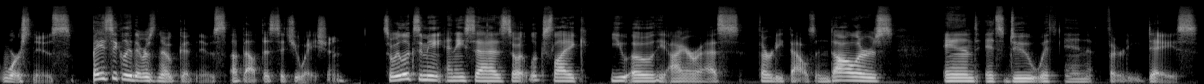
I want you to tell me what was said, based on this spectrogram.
worse news. Basically, there was no good news about this situation. So he looks at me and he says, So it looks like you owe the IRS $30,000 and it's due within 30 days.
